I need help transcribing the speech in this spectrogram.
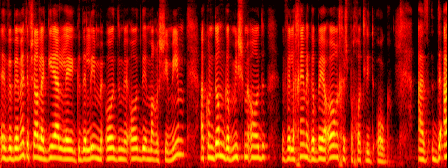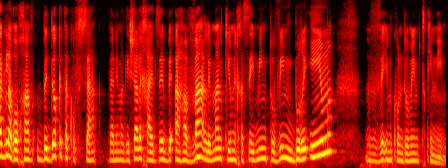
אה, ובאמת אפשר להגיע לגדלים מאוד מאוד מרשימים. הקונדום גמיש מאוד, ולכן לגבי האורך יש פחות לדאוג. אז דאג לרוחב, בדוק את הקופסה, ואני מגישה לך את זה באהבה למען קיום יחסי מין טובים, בריאים. ועם קונדומים תקינים.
